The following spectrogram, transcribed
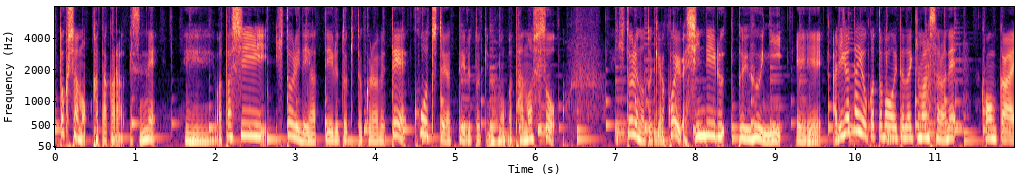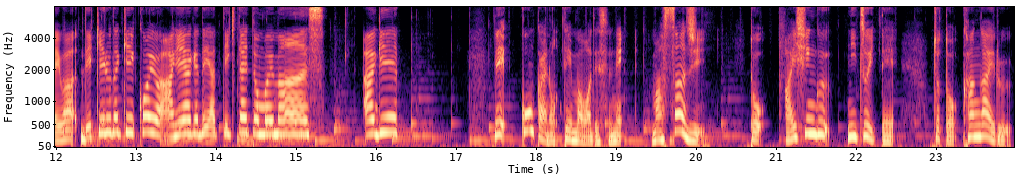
読者の方からですね、えー、私一人でやっている時と比べてコーチとやっている時の方が楽しそう。一人の時は声が死んでいるというふうに、えー、ありがたいお言葉をいただきましたので今回はできるだけ声を上げ上げでやっていきたいと思います。上げ。で今回のテーマはですねマッサージとアイシングについてちょっと考える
